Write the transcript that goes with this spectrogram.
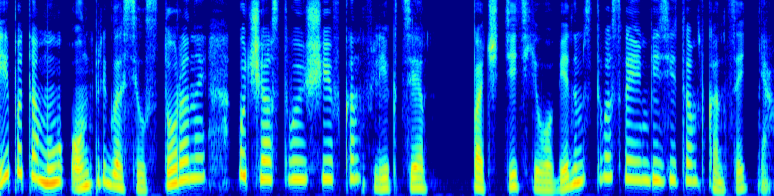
и потому он пригласил стороны, участвующие в конфликте, почтить его ведомство своим визитом в конце дня.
